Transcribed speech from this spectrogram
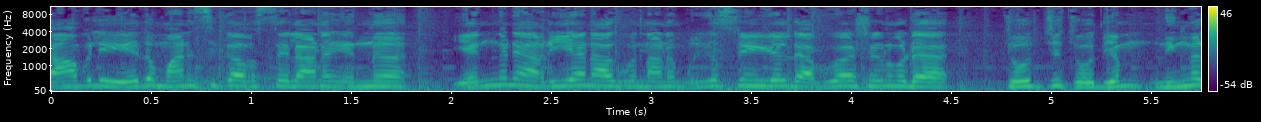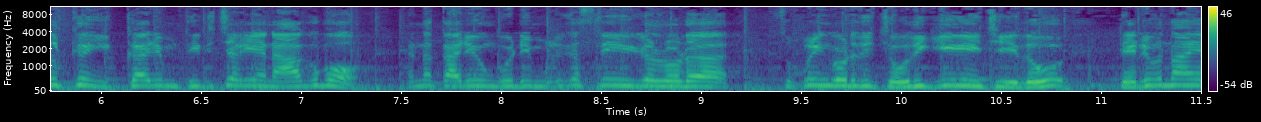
രാവിലെ ഏത് മാനസികാവസ്ഥയിലാണ് എന്ന് എങ്ങനെ അറിയാനാകുമെന്നാണ് മൃഗസ്നേഹികളുടെ അഭിഭാഷകനോട് ചോദിച്ച ചോദ്യം. നിങ്ങൾക്ക് ഇക്കാര്യം തിരിച്ചറിയാനാകുമോ എന്ന കാര്യവും കൂടി മൃഗസ്നേഹികളോട് സുപ്രീം കോടതി ചോദിക്കുകയും ചെയ്തു. തെരുവുനായ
